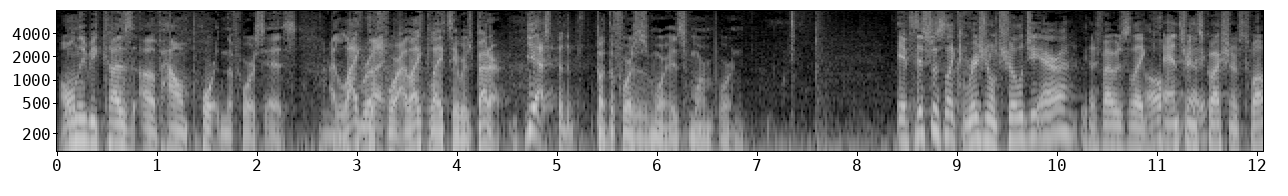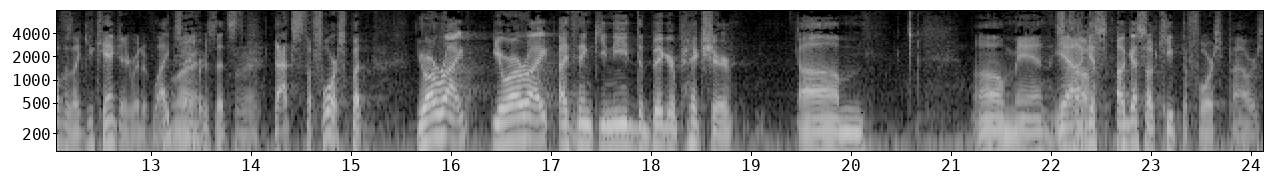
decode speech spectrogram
Only because of how important the Force is. I like the Force. I like lightsabers better, Yes, but the, but the Force is more is more important. if this was like original trilogy era, and if I was like Okay. answering this question, I was twelve. I was like, you can't get rid of lightsabers. Right. That's Right. that's the force. But you are right. You are right. I think you need the bigger picture. Um, oh man, yeah. I guess I guess I'll keep the force powers.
